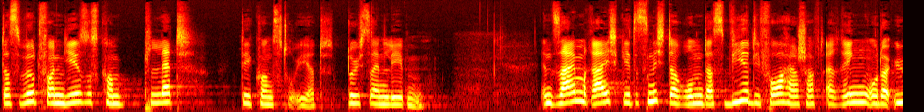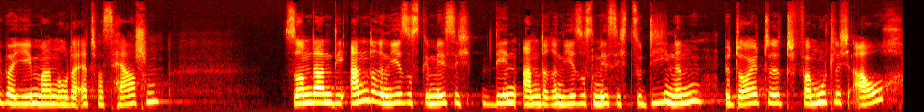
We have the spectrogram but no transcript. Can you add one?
das wird von Jesus komplett dekonstruiert durch sein Leben. In seinem Reich geht es nicht darum, dass wir die Vorherrschaft erringen oder über jemanden oder etwas herrschen, sondern die anderen Jesusgemäßig, den anderen Jesusmäßig zu dienen, bedeutet vermutlich auch,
